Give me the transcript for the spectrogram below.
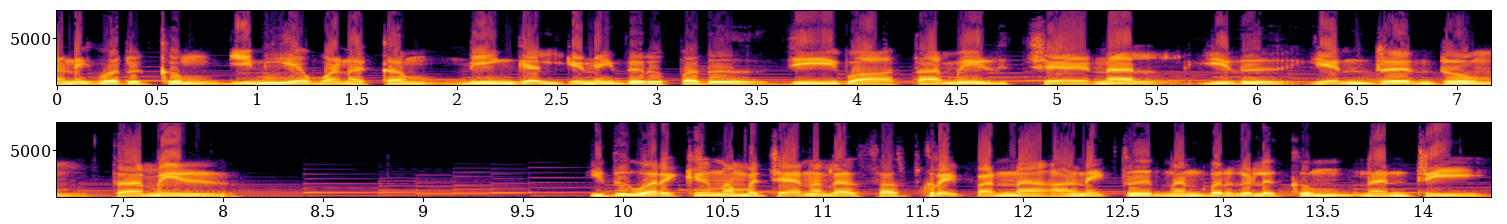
அனைவருக்கும் இனிய வணக்கம். நீங்கள் இணைந்திருப்பது ஜீவா தமிழ் சேனல். இது என்றென்றும் தமிழ். இதுவரைக்கும் நம்ம சேனலை சப்ஸ்கிரைப் பண்ண அனைத்து நண்பர்களுக்கும் நன்றி.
